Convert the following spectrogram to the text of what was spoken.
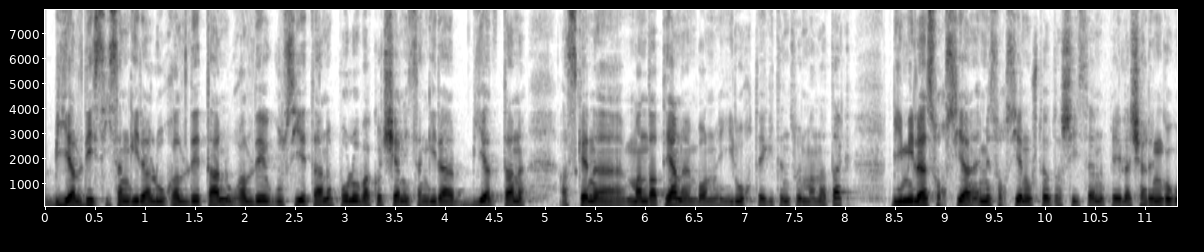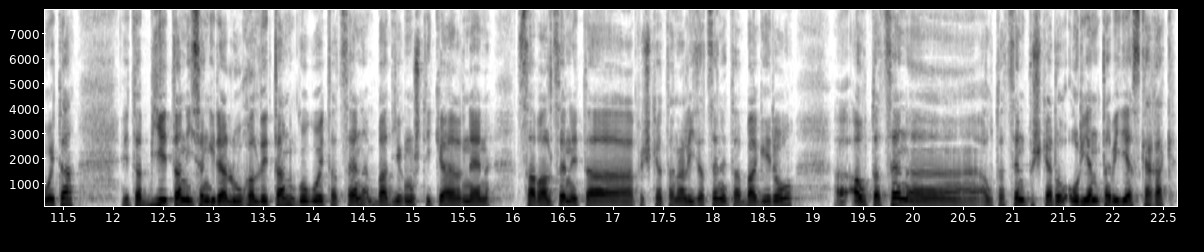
bi aldiz izan gira lugaldetan, lugalde guzietan, polo bakotxean izan gira bi altan azken mandatean, bon, irurte egiten zuen mandatak, 2000 emezorzian uste dut hasi zen PLH-aren gogoeta, eta bietan izan gira lugaldetan gogoetatzen, ba diagnostikaren zabaltzen eta puskat analizatzen, eta ba gero hautatzen uh, hautatzen puskat orientabide azkarrak.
